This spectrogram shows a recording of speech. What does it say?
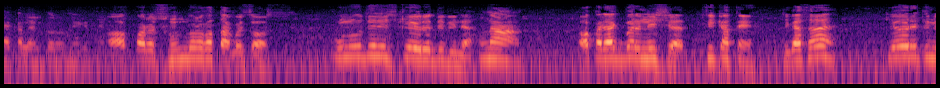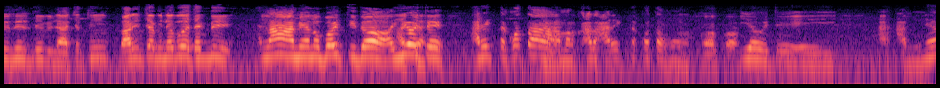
মেকালেল করে নিয়ে গেছে। অপরে সুন্দর কথা কইছস। কোনো জিনিস কেউ রে দিবি না। না। অপরে একবারে নিষেধ। ঠিক আছে। ঠিক আছে? কেউ রে কোনো জিনিস দিবি না। আচ্ছা তুই বাড়ি যাবি না বই থাকবি? না আমি এনে বইতি দ। ই আচ্ছা। হইতে আরেকটা কথা আমার আর আরেকটা কথা হন ক, ক। ইয়ে হইতে এই আমি না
